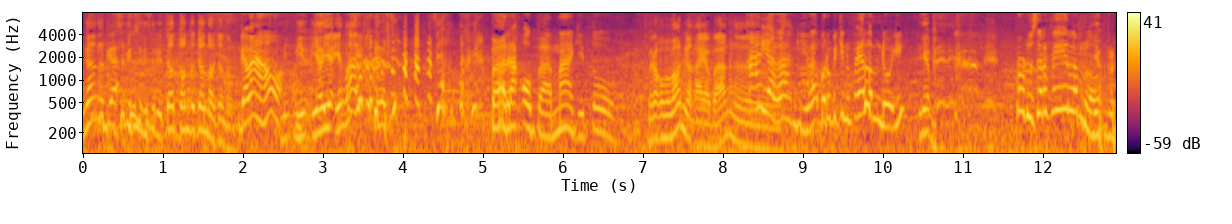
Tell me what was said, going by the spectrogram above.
Enggak, enggak, serius, serius, serius. Contoh, contoh, contoh. Nggak mau. Mi- mi- Ya, ya, yang lain. Siapa? Barack Obama gitu. Barack Obama nggak kaya banget. Kaya lah gila, baru bikin film doi. Iya, Produser film loh. Iya, bro.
